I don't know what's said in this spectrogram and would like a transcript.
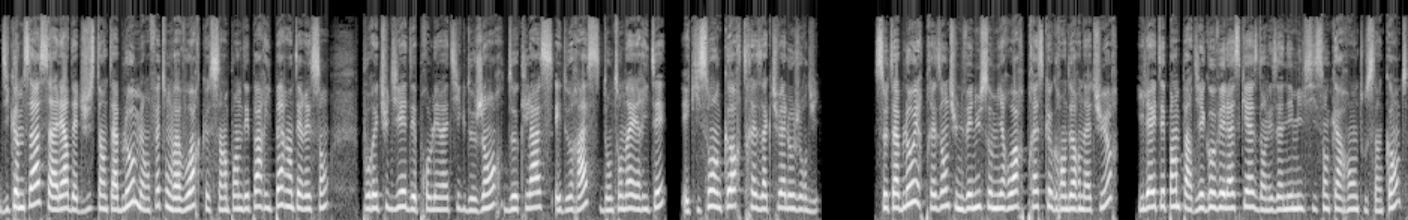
Dit comme ça, ça a l'air d'être juste un tableau, mais en fait on va voir que c'est un point de départ hyper intéressant pour étudier des problématiques de genre, de classe et de race dont on a hérité et qui sont encore très actuelles aujourd'hui. Ce tableau, il représente une Vénus au miroir presque grandeur nature. Il a été peint par Diego Velázquez dans les années 1640 ou 50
